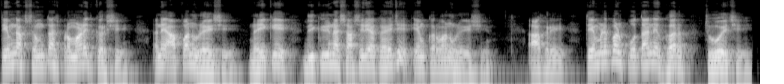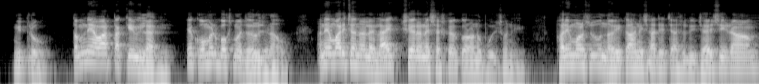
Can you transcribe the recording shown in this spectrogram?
તેમના ક્ષમતા પ્રમાણે જ કરશે અને આપવાનું રહેશે, નહીં કે દીકરીના સાસરિયા કહે છે એમ કરવાનું રહેશે. આખરે તેમણે પણ પોતાને ઘર જુએ છે. મિત્રો, તમને આ વાર્તા કેવી લાગી? એ કોમેન્ટ બોક્સમાં જરૂર જણાવો. અને અમારી ચેનલને લાઇક શેર અને સબસ્ક્રાઈબ કરવાનું ભૂલશો નહીં. ફરી મળશું નવી કહાની સાથે. ત્યાં સુધી જય શ્રી રામ,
